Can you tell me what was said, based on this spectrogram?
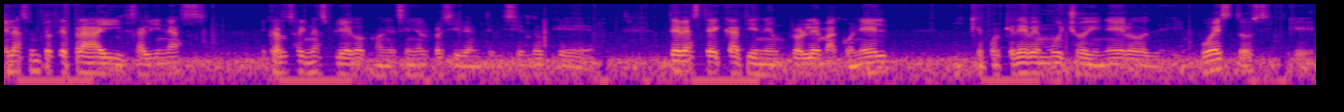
el asunto que trae Salinas, Ricardo Salinas Pliego con el señor presidente, diciendo que TV Azteca tiene un problema con él y que porque debe mucho dinero de impuestos y que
